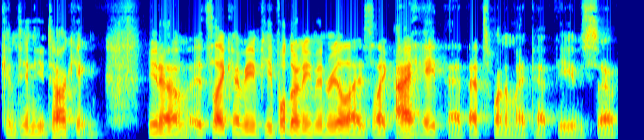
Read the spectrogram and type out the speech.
continue talking. You know, it's like I mean, people don't even realize. Like, I hate that. That's one of my pet peeves. So,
